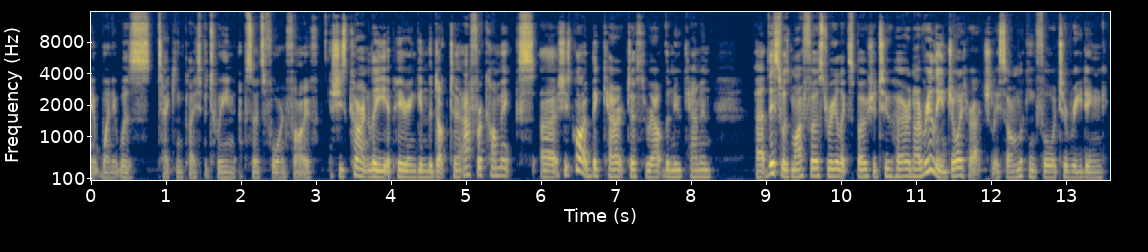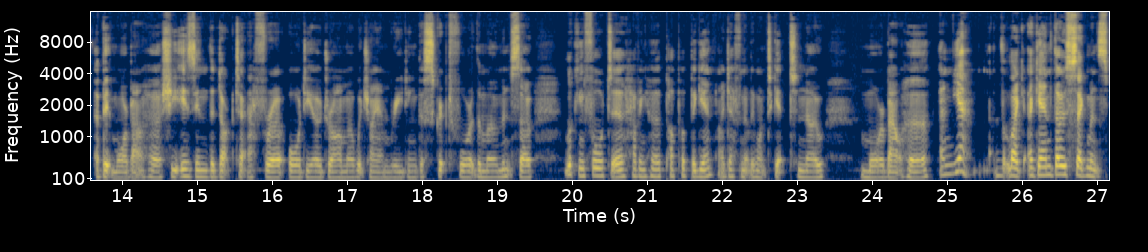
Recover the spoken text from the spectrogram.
it when it was taking place between episodes four and five. She's currently appearing in the Doctor Aphra comics. Uh, she's quite a big character throughout the new canon. Uh, this was my first real exposure to her, and I really enjoyed her actually, so I'm looking forward to reading a bit more about her. She is in the Dr. Aphra audio drama, which I am reading the script for at the moment, so looking forward to having her pop up again. I definitely want to get to know more about her. And yeah, like again, those segments,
